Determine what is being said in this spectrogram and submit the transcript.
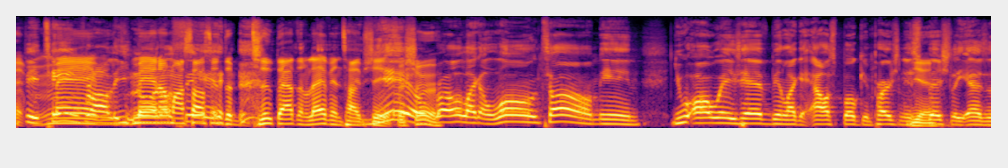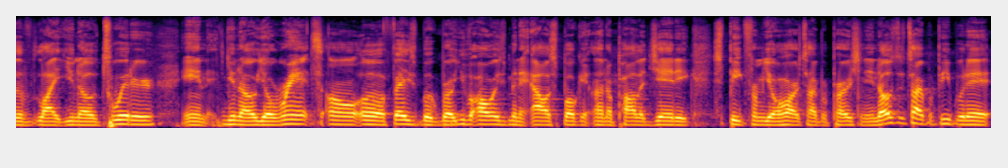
yeah, 15 man, probably. You know man, I'm on sauce since the 2011 type shit yeah, for sure. bro, like a long time, and you always have been like an outspoken person, Yeah. especially as of like you know Twitter and you know your rants on uh, Facebook, bro. You've always been an outspoken, unapologetic, speak from your heart type of person, and those are the type of people that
